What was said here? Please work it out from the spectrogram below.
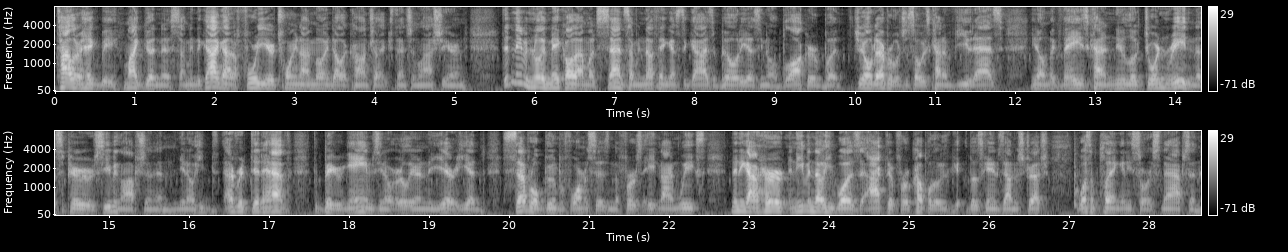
tyler Higbee. my goodness i mean the guy got a four-year $29 million contract extension last year and didn't even really make all that much sense. I mean, nothing against the guy's ability as you know a blocker, but Gerald Everett was just always kind of viewed as you know McVay's kind of new look Jordan Reed and the superior receiving option. And you know he Everett did have the bigger games you know earlier in the year. He had several boom performances in the first eight nine weeks. Then he got hurt, and even though he was active for a couple of those, those games down the stretch, wasn't playing any sort of snaps. And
